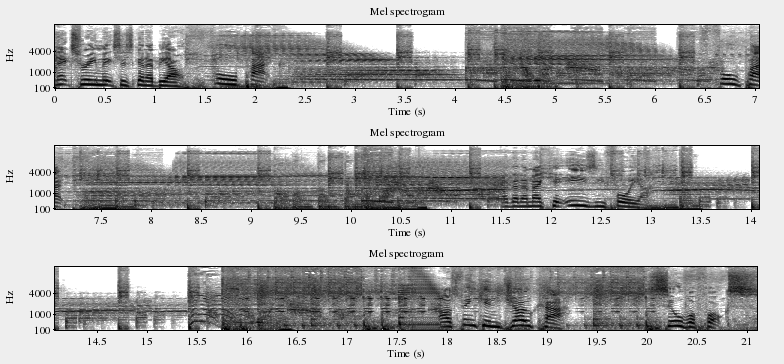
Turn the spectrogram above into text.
Next remix is going to be a full pack. Full pack. Gonna make it easy for you. I was thinking Joker, Silver Fox.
